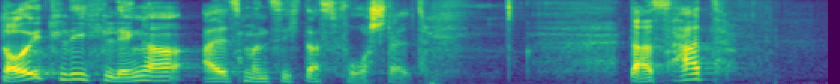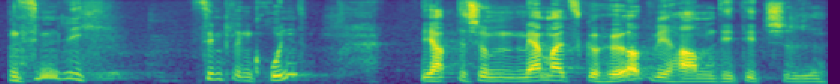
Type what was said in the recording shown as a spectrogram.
deutlich länger, als man sich das vorstellt. Das hat einen ziemlich simplen Grund. Ihr habt es schon mehrmals gehört, wir haben die Digital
